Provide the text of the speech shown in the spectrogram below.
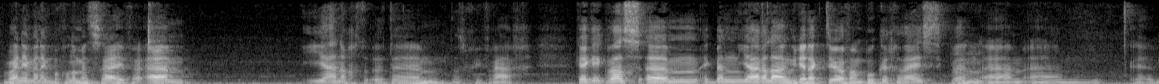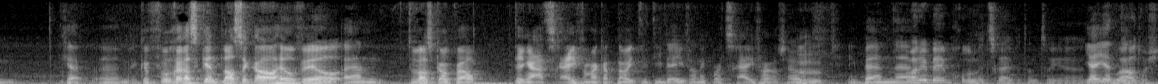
Wanneer ben ik begonnen met schrijven? Ehm, ja, nog, dat is een goede vraag. Kijk, ik, was, ik ben jarenlang redacteur van boeken geweest. Ik ben, Mhm. ik heb, ik heb, vroeger als kind las ik al heel veel en toen was ik ook wel dingen aan het schrijven, maar ik had nooit het idee van ik word schrijver of zo. Mhm. Ik ben... eh, Wanneer ben je begonnen met schrijven dan? Toen je, Ja, ja, hoe oud was je?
